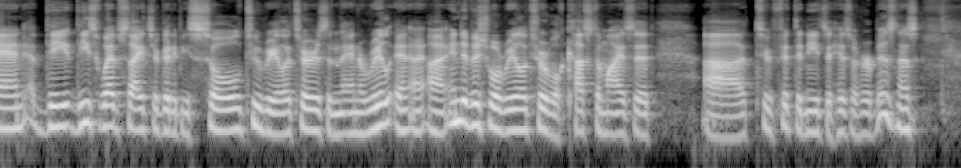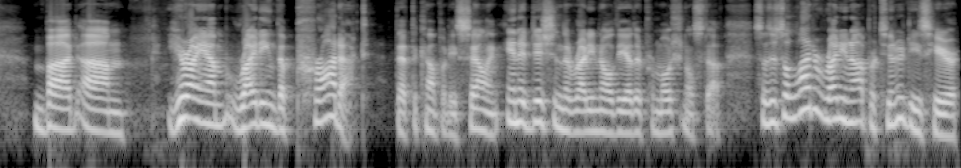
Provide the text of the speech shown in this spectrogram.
And the, these websites are going to be sold to realtors, and, and a real an individual realtor will customize it uh, to fit the needs of his or her business. But um, here I am writing the product that the company's selling, in addition to writing all the other promotional stuff. So there's a lot of writing opportunities here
